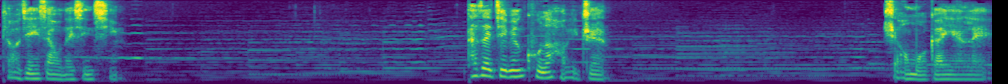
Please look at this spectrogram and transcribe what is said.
调节一下我的心情。”他在街边哭了好一阵。然后抹干眼泪，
